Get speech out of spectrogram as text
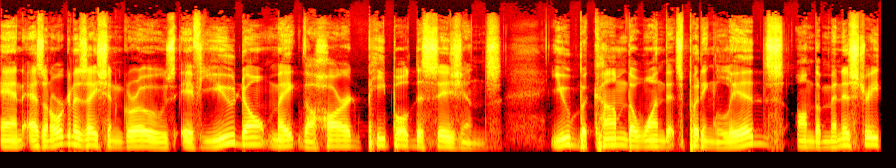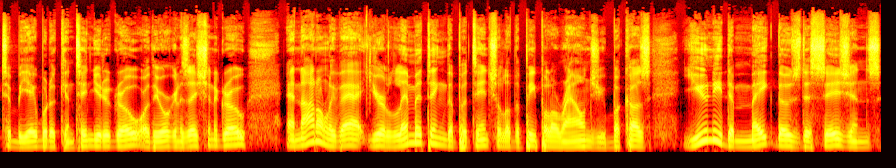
And as an organization grows, if you don't make the hard people decisions, you become the one that's putting lids on the ministry to be able to continue to grow or the organization to grow. And not only that, you're limiting the potential of the people around you because you need to make those decisions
